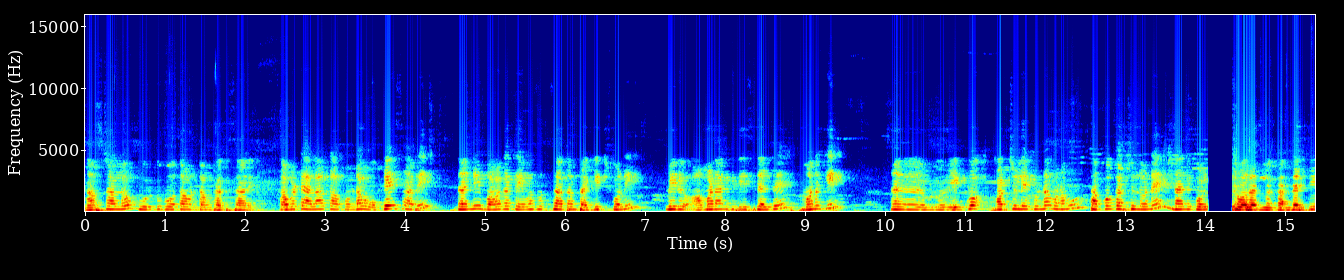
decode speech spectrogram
నష్టాల్లో కూరుకుపోతూ ఉంటాం ప్రతిసారి. కాబట్టి అలా కాకుండా ఒకేసారి దాన్ని బాగా తేమ శాతం తగ్గించుకొని మీరు అమ్మడానికి తీసుకెళ్తే మనకి ఎక్కువ ఖర్చు లేకుండా మనము తక్కువ ఖర్చులోనే దాన్ని కొలు సోదరులకు అందరికీ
